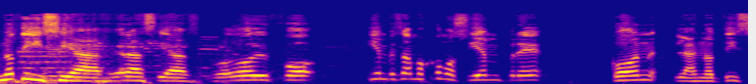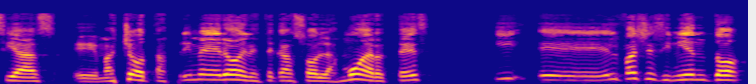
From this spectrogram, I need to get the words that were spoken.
Noticias, gracias Rodolfo. Y empezamos como siempre con las noticias eh, más chotas. Primero, en este caso, las muertes y eh, el fallecimiento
